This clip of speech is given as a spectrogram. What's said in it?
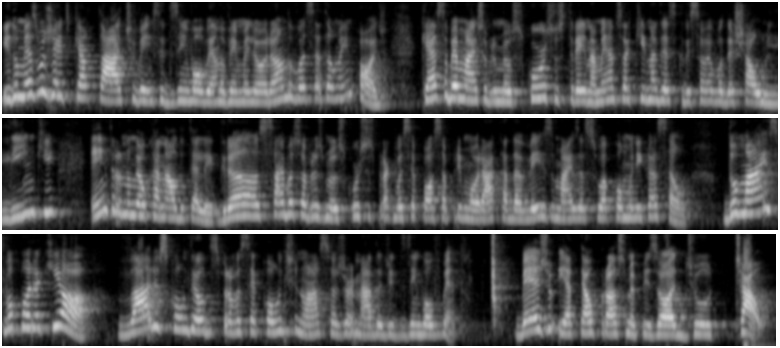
E do mesmo jeito que a Tati vem se desenvolvendo, vem melhorando, você também pode. Quer saber mais sobre meus cursos, treinamentos? Aqui na descrição eu vou deixar o link. Entra no meu canal do Telegram, saiba sobre os meus cursos para que você possa aprimorar cada vez mais a sua comunicação. Do mais, vou por aqui, ó vários conteúdos para você continuar sua jornada de desenvolvimento. Beijo e até o próximo episódio. Tchau!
